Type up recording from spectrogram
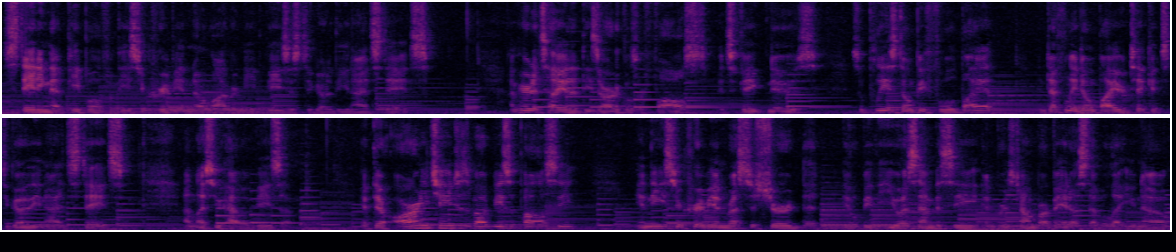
stating that people from the Eastern Caribbean no longer need visas to go to the United States. I'm here to tell you that these articles are false, it's fake news, so please don't be fooled by it, and definitely don't buy your tickets to go to the United States unless you have a visa. If there are any changes about visa policy in the Eastern Caribbean, rest assured that it will be the U.S. Embassy in Bridgetown, Barbados that will let you know.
